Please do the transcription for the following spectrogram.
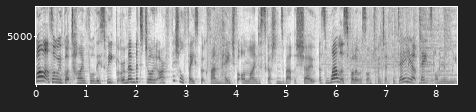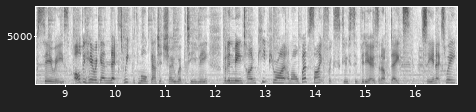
Well, that's all we've got time for this week, but remember to join our official Facebook fan page for online discussions about the show, as well as follow us on Twitter for daily updates on the new series. I'll be here again next week with more Gadget Show Web TV, but in the meantime, keep your eye on our website for exclusive videos and updates. See you next week.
